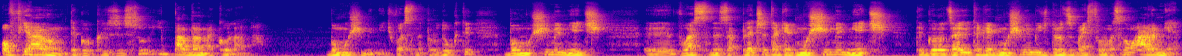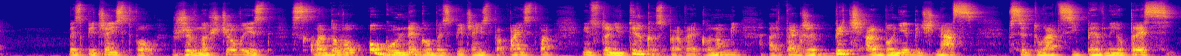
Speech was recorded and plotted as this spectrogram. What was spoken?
ofiarą tego kryzysu i pada na kolana. Bo musimy mieć własne produkty, bo musimy mieć własne zaplecze, tak jak musimy mieć tego rodzaju, tak jak musimy mieć, drodzy Państwo, własną armię. Bezpieczeństwo żywnościowe jest składową ogólnego bezpieczeństwa państwa, więc to nie tylko sprawa ekonomii, ale także być albo nie być nas w sytuacji pewnej opresji.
